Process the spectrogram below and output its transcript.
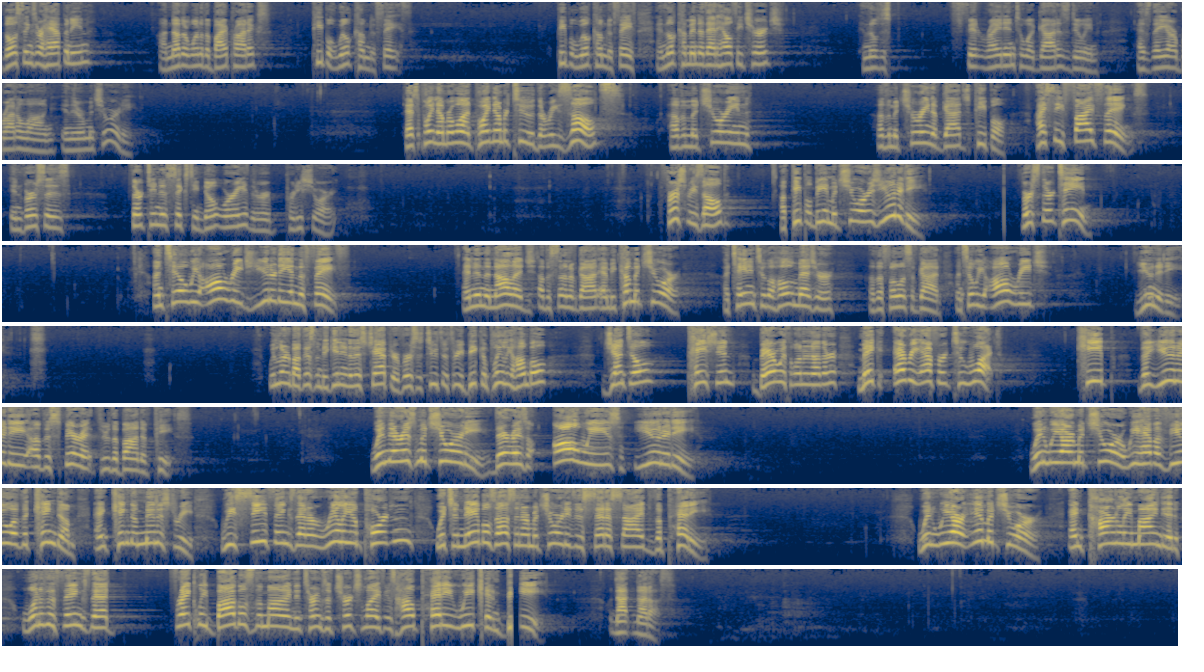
Those things are happening. Another one of the byproducts people will come to faith. People will come to faith, and they'll come into that healthy church, and they'll just fit right into what God is doing as they are brought along in their maturity. That's point number one. Point number two the results of a maturing of the maturing of God's people. I see five things in verses 13 to 16. Don't worry, they're pretty short. First result of people being mature is unity. Verse 13. Until we all reach unity in the faith and in the knowledge of the Son of God and become mature, attaining to the whole measure of the fullness of God. Until we all reach unity. We learn about this in the beginning of this chapter, verses 2 through 3. Be completely humble, gentle, patient, bear with one another, make every effort to what? Keep the unity of the Spirit through the bond of peace. When there is maturity, there is always unity. When we are mature, we have a view of the kingdom and kingdom ministry. We see things that are really important, which enables us in our maturity to set aside the petty. When we are immature and carnally minded, one of the things that frankly boggles the mind in terms of church life is how petty we can be. Not, not us.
